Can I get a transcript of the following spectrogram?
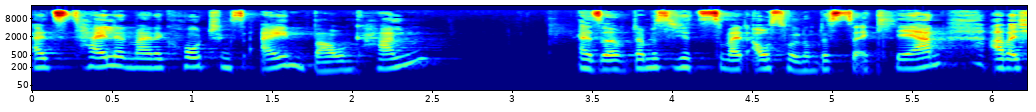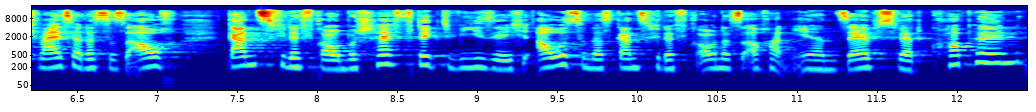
als Teil in meine Coachings einbauen kann. Also da müsste ich jetzt zu weit ausholen, um das zu erklären. Aber ich weiß ja, dass das auch ganz viele Frauen beschäftigt. Wie sehe ich aus? Und dass ganz viele Frauen das auch an ihren Selbstwert koppeln.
